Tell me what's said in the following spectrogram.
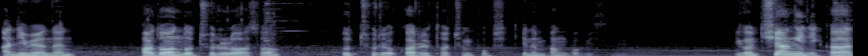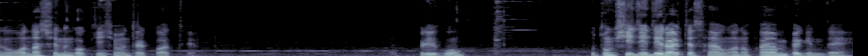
아니면은 과도한 노출을 넣어서 노출 효과를 더 증폭시키는 방법이 있습니다. 이건 취향이니까 원하시는 거 끼시면 될 것 같아요. 그리고 보통 CGD를 할 때 사용하는 화염벽인데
